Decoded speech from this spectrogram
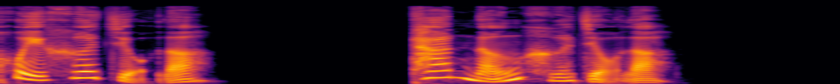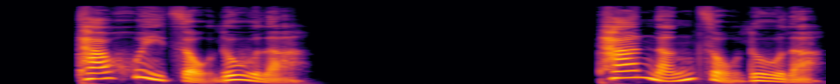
会喝酒了。他能喝酒了。他会走路了。他能走路了。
